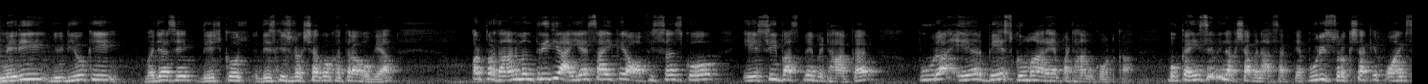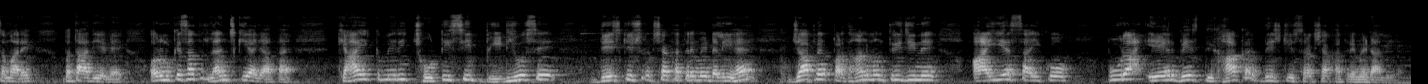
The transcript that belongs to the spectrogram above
मेरी वीडियो की वजह से देश को, देश की सुरक्षा को खतरा हो गया। और प्रधानमंत्री जी आईएसआई के ऑफिसर्स को एसी बस में बिठाकर पूरा एयर बेस घुमा रहे हैं पठानकोट का। वो कहीं से भी नक्शा बना सकते हैं। पूरी सुरक्षा के पॉइंट्स हमारे बता दिए गए। और उनके साथ लंच किया जाता है। क्या एक मेरी छोटी सी वीडियो से देश की सुरक्षा खतरे में डली है? या फिर प्रधानमंत्री जी ने आईएसआई को पूरा एयरबेस दिखाकर देश की सुरक्षा खतरे में डाली है।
